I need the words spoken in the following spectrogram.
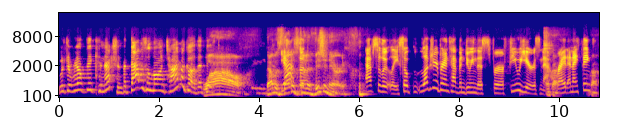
So there was a real big connection, but that was a long time ago. That wow that was yeah, that was so, kind of visionary. absolutely. So luxury brands have been doing this for a few years now, okay. right? And I think okay.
